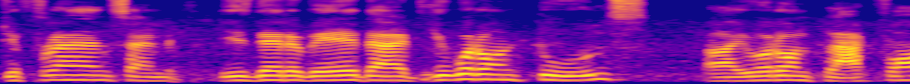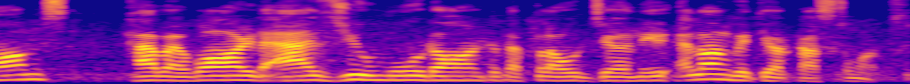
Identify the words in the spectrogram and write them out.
difference? And is there a way that your own tools, uh, your own platforms have evolved as you moved on to the cloud journey along with your customers?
